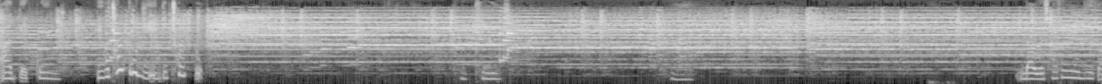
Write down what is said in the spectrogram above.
아 내 거인지 이거 철도지 이게 철도. 오케이 나 왜 사성무기가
